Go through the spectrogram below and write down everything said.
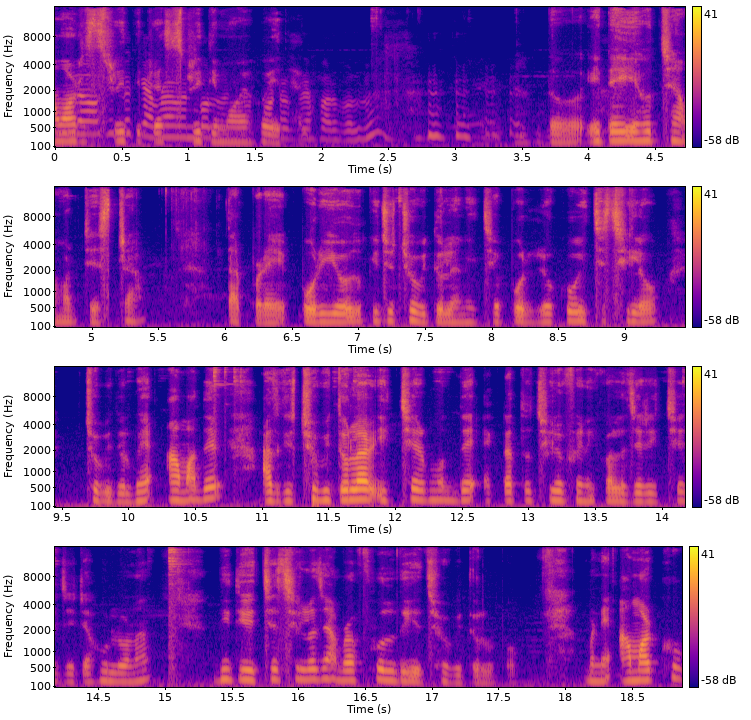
আমার স্মৃতিটা স্মৃতিময় হয়ে থাকে। তো এটাই হচ্ছে আমার চেষ্টা। তারপরে পরিও কিছু ছবি তুলে নিচ্ছে পরিরও খুব ইচ্ছে ছিল ছবি তুলবে। আমাদের আজকে ছবি তোলার ইচ্ছের মধ্যে একটা তো ছিল ফেনী কলেজের ইচ্ছে, যেটা হলো না। দ্বিতীয় ইচ্ছে ছিল যে আমরা ফুল দিয়ে ছবি তুলবো। মানে আমার খুব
